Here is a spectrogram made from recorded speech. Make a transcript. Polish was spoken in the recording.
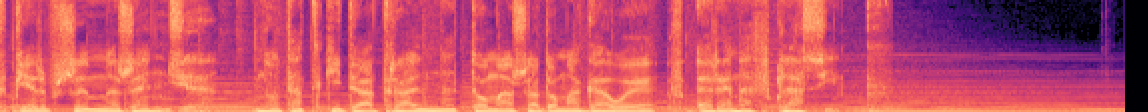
W pierwszym rzędzie notatki teatralne Tomasza Domagały w RMF Classic.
